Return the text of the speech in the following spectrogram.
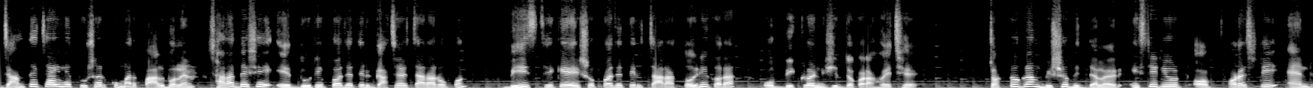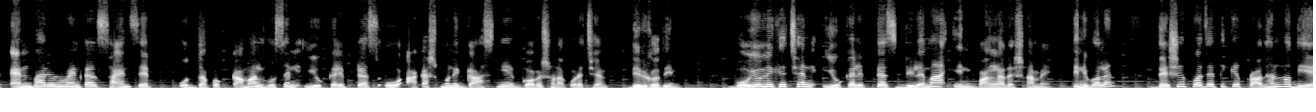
জানতে চাইলে তুষার কুমার পাল বলেন, সারা দেশে এ দুটি প্রজাতির গাছের চারা রোপণ, বীজ থেকে এসব প্রজাতির চারা তৈরি করা ও বিক্রয় নিষিদ্ধ করা হয়েছে। চট্টগ্রাম বিশ্ববিদ্যালয়ের institute of forestry and environmental সায়েন্সের অধ্যাপক কামাল হোসেন ইউক্যালিপটাস ও আকাশমণি গাছ নিয়ে গবেষণা করেছেন দীর্ঘদিন। বইও লিখেছেন ইউক্যালিপটাস ডিলেমা ইন বাংলাদেশ নামে। তিনি বলেন, দেশি প্রজাতিকে প্রাধান্য দিয়ে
